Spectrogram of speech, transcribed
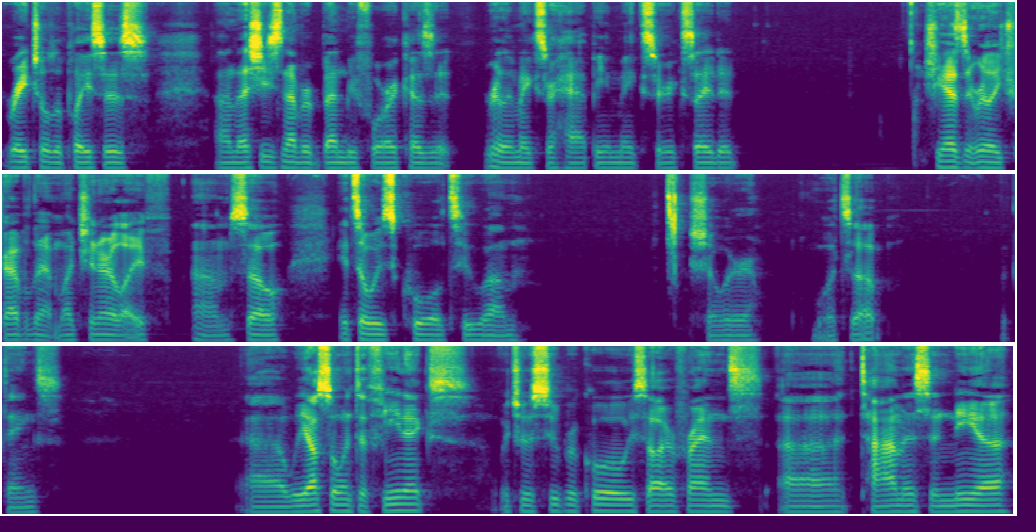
Rachel to places uh, that she's never been before because it really makes her happy and makes her excited. She hasn't really traveled that much in her life, um, so it's always cool to um, show her what's up with things. Uh, we also went to Phoenix, which was super cool. We saw our friends uh, Thomas and Nia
